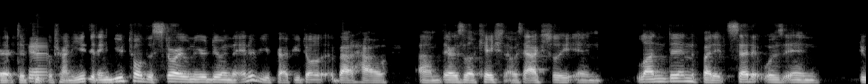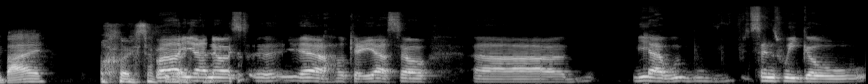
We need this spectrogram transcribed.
to, to yeah. people trying to use it. And you told the story when we were doing the interview prep. You told about how um, there's a location that was actually in London, but it said it was in Dubai or something. Well, like yeah, that. no, it's uh, yeah, okay, yeah. So, uh, yeah, we, since we go,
